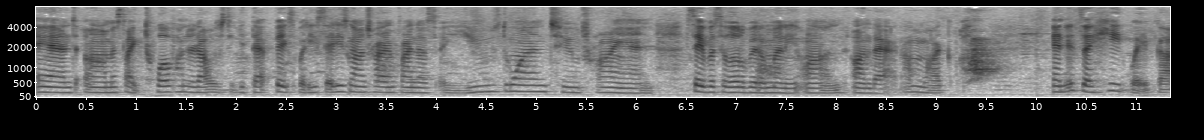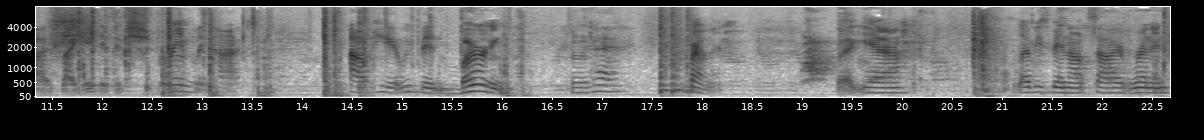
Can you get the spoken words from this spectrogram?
And um, it's like $1,200 to get that fixed. But he said he's gonna try and find us a used one to try and save us a little bit of money on, on that. I'm like, oh. and it's a heat wave, guys. Like it is extremely hot out here. We've been burning, okay? Burning. But yeah, Levy's been outside running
